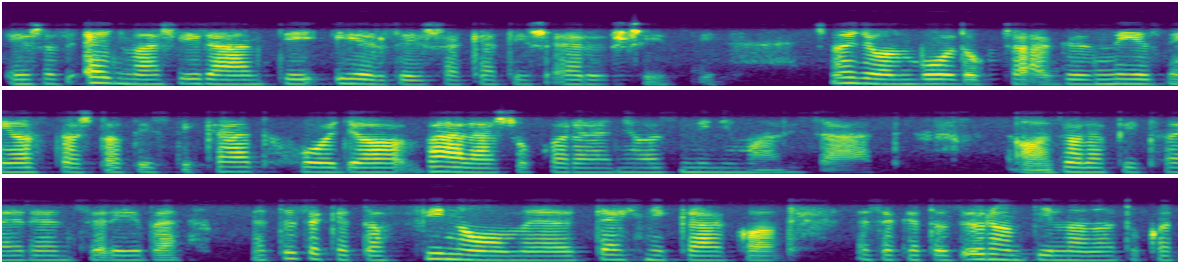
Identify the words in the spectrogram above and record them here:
és az egymás iránti érzéseket is erősíti. Nagyon boldogság nézni azt a statisztikát, hogy a vállások aránya az minimalizált az alapítvány rendszerébe. Mert ezeket a finom eh, technikákat, ezeket az örömpillanatokat,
